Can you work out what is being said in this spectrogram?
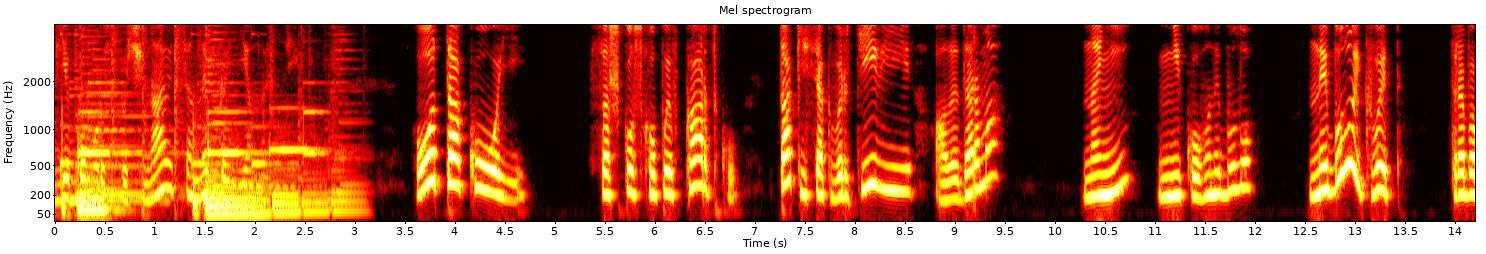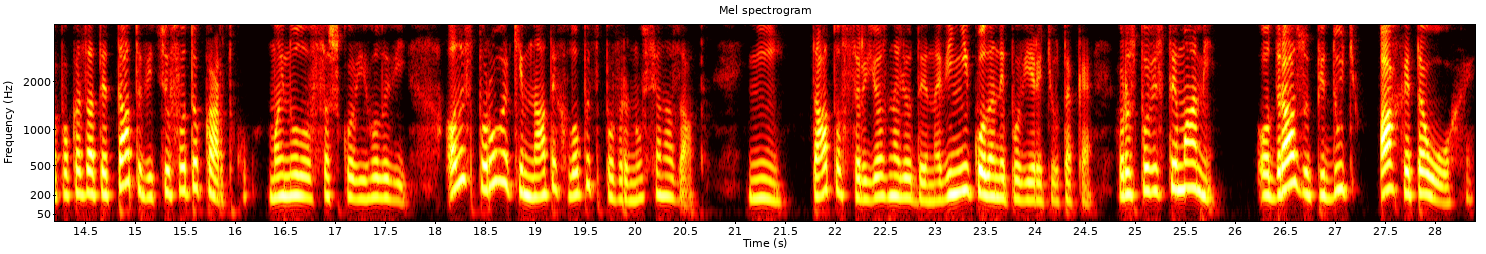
в якому розпочинаються неприємності. Отакої. Сашко схопив картку, так і сяк вертів її, але дарма. На ній нікого не було. Не було й квит. Треба показати татові цю фотокартку, майнуло в Сашковій голові, але з порога кімнати хлопець повернувся назад. Ні, тато серйозна людина, він ніколи не повірить у таке. Розповісти мамі одразу підуть ахи та охи.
